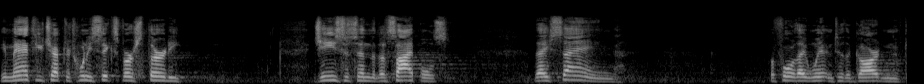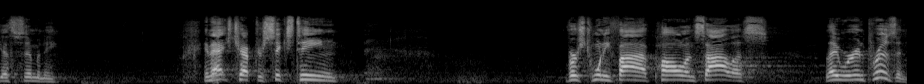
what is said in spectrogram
In Matthew chapter 26, verse 30, Jesus and the disciples, they sang before they went into the Garden of Gethsemane. In Acts chapter 16, verse 25, Paul and Silas, they were in prison.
